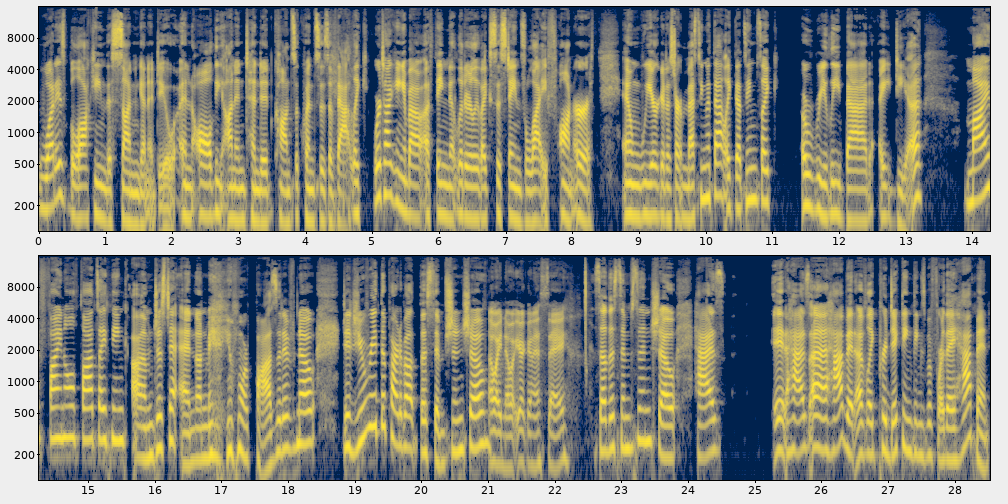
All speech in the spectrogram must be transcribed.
what is blocking the sun going to do and all the unintended consequences of that? Like we're talking about a thing that literally like sustains life on earth and we are going to start messing with that. Like that seems like a really bad idea. My final thoughts i think um just to end on maybe a more positive note did you read the part about the simpsons show? Oh i know what you're going to say. So the simpsons show has it has a habit of like predicting things before they happen.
